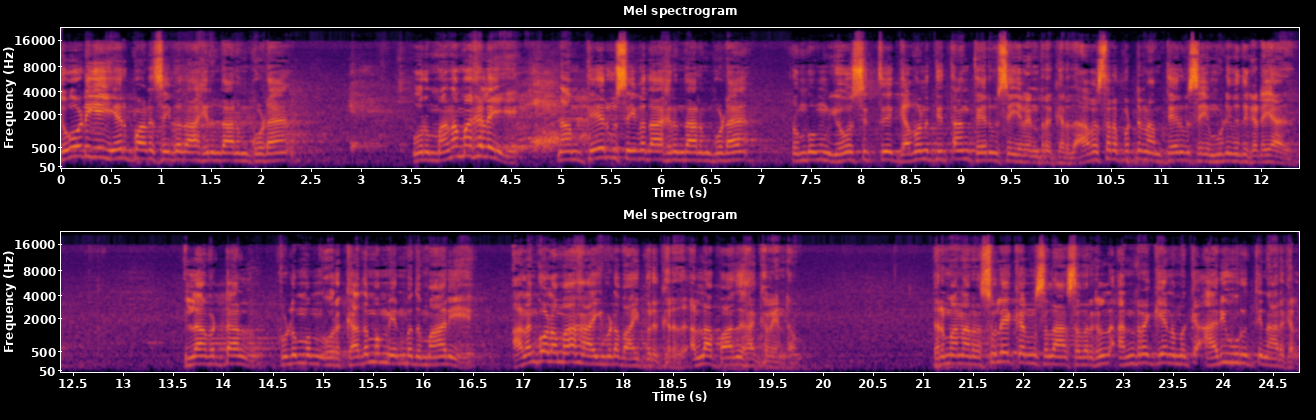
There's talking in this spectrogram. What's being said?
ஜோடியை ஏற்பாடு செய்வதாக இருந்தாலும் கூட ஒரு மணமகளை நாம் தேர்வு செய்வதாக இருந்தாலும் கூட ரொம்பவும் யோசித்து கவனித்துத்தான் தேர்வு செய்ய வேண்டியிருக்கிறது. அவசரப்பட்டு நாம் தேர்வு செய்ய முடிவது கிடையாது. இல்லாவிட்டால் குடும்பம் ஒரு கதமம் என்பது மாறி அலங்கோலமாக ஆகிவிட வாய்ப்பு இருக்கிறது. அல்லாஹ் பாதுகாக்க வேண்டும். பெருமான ரசுலே கர்மசலாஸ் அவர்கள் அன்றைக்கே நமக்கு அறிவுறுத்தினார்கள்.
